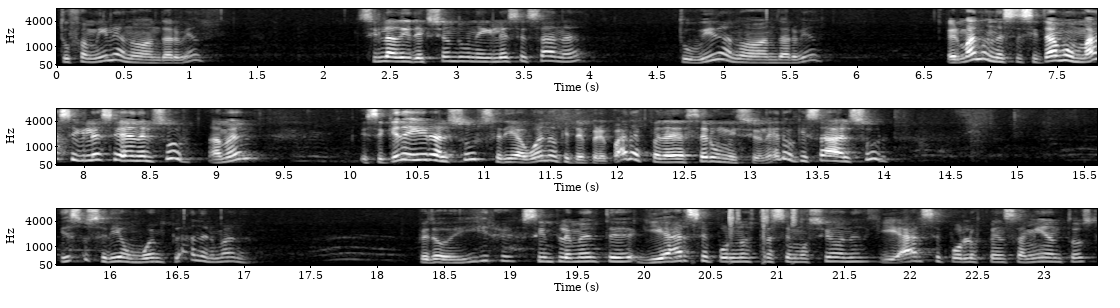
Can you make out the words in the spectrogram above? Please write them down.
tu familia no va a andar bien. Sin la dirección de una iglesia sana, tu vida no va a andar bien. Hermanos, necesitamos más iglesias en el sur. Amén. Y si quieres ir al sur, sería bueno que te prepares para ser un misionero quizás al sur. Eso sería un buen plan, hermano. Pero ir simplemente, guiarse por nuestras emociones, guiarse por los pensamientos,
